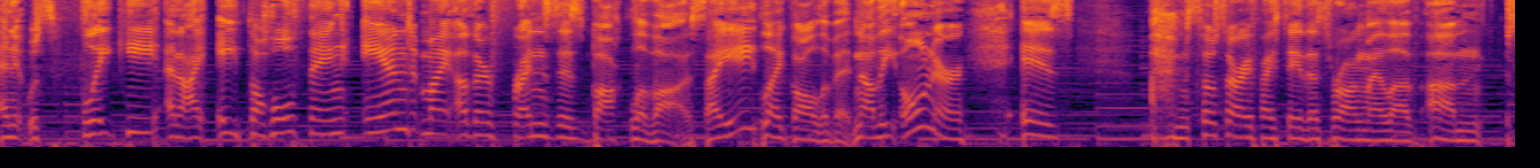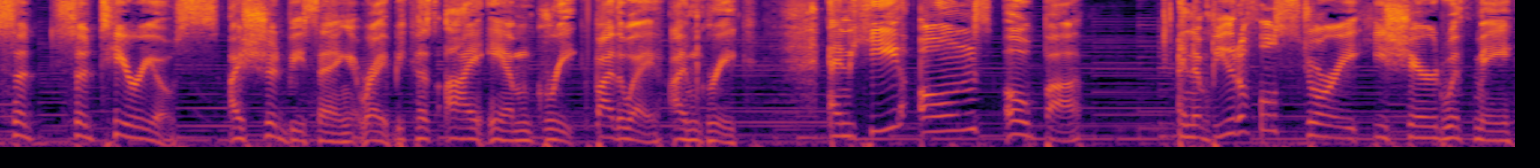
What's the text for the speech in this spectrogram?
and it was flaky, and I ate the whole thing and my other friends' baklavas. I ate like all of it. Now the owner is. I'm so sorry if I say this wrong, my love. Um, Soterios. I should be saying it right because I am Greek. By the way, I'm Greek. And he owns Opa. And a beautiful story he shared with me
